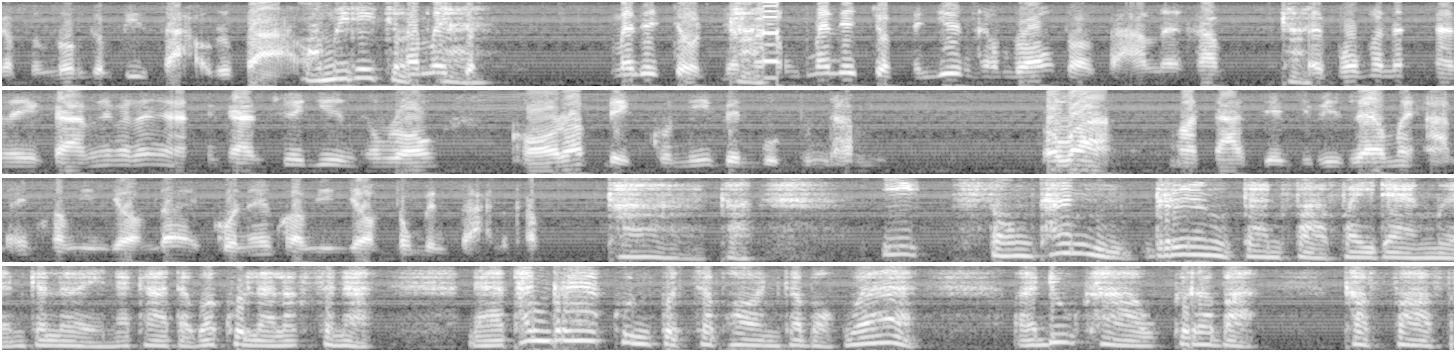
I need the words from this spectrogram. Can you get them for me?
กับสมรสกับพี่สาวหรือเปล่าอ๋อไม่ได้จดถ้าไม่จค่ะดไม่ได้จดกันค่ะไม่ได้จดยื่นคำร้องต่อศาลนะครับค่ะไปพบพนักงานในการให้พนักงานในการช่วยยื่นคำร้อง ขอรับเด็กคนนี้เป็นบุตรบุญธรรม เพราะว่ามาตราเสียชีวิตแล้วไม่อาจให้ความยินยอมได้ คนให้ความยินยอมต้องเป็นศาลครับค่ะค่ะ อีกสองท่านเรื่องการฝ่าไฟแดงเหมือนกันเลยนะคะ แต่ว่าคนละลักษณะนะท่านแรกคุณกฎชพรค่ะบอกว่า ดูข่าวกระบะขับฝ่าไฟ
